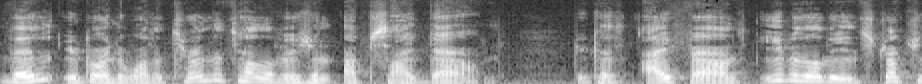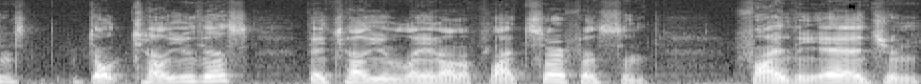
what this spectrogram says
Then you're going to want to turn the television upside down because I found, even though the instructions don't tell you this, they tell you lay it on a flat surface and find the edge and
